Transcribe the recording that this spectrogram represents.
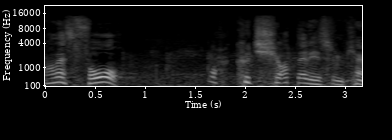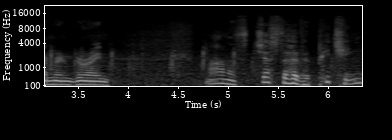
Oh, that's four. What a good shot that is from Cameron Green. Marnus just over pitching.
